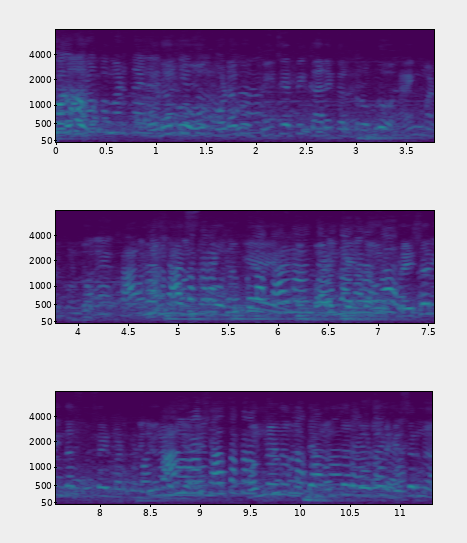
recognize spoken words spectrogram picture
ಕೊಡಗು ಕೊಡಗು ಬಿಜೆಪಿ ಕಾರ್ಯಕರ್ತರೊಬ್ರು ಹ್ಯಾಂಗ್ ಮಾಡ್ಕೊಂಡು ಶಾಸಕರ ಕಿರುಕುಳ ಕಾರಣ ಅಂತ ಹೇಳ್ತಾ ಇದ್ದಾರೆ ಪ್ರೆಷರ್ ಇಂದ ಸೂಸೈಡ್ ಮಾಡ್ಕೊಂಡಿದ್ವಿ ಹೊನ್ನಣ್ಣ ಮತ್ತೆ ಕಾರಣ ಅಂತ ಮಂತರ್ಗೌಡ ಹೆಸರನ್ನ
